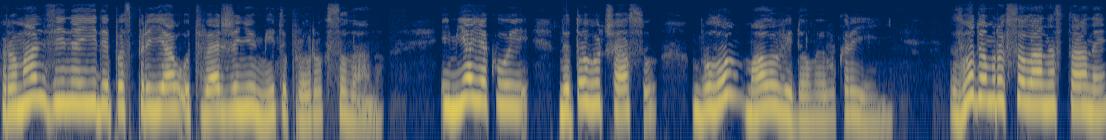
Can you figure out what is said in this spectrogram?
Роман Зінаїди посприяв утвердженню міту про Роксолану, ім'я якої до того часу було маловідоме в Україні. Згодом Роксолана стане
